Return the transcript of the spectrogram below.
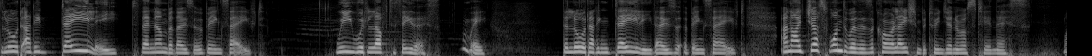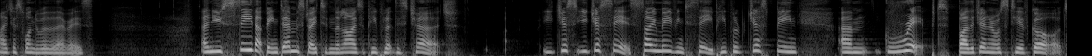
The Lord added daily to their number those that were being saved. We would love to see this, wouldn't we? The Lord adding daily those that are being saved. And I just wonder whether there's a correlation between generosity and this. I just wonder whether there is. And you see that being demonstrated in the lives of people at this church. You just you just see it. It's so moving to see people just being um, gripped by the generosity of God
